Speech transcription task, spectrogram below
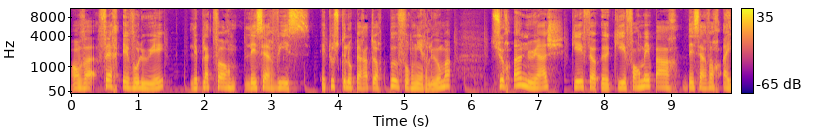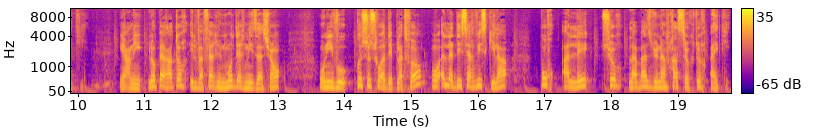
On va faire évoluer les plateformes, les services et tout ce que l'opérateur peut fournir l'UMA sur un nuage qui est, euh, qui est formé par des serveurs IT. Yani, l'opérateur, il va faire une modernisation au niveau que ce soit des plateformes ou des services qu'il a pour aller sur la base d'une infrastructure IT.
